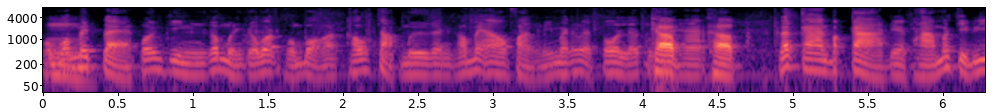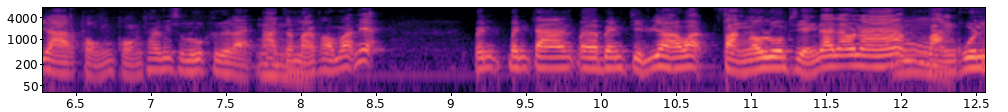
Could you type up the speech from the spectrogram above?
ผมว่าอืมไม่แปลกเพราะจริงๆก็เหมือนกับว่าผมบอกว่าเขาจับมือกันเขาไม่เอาฝั่งนี้มาตั้งแต่ต้นแล้วถูกครับไหมฮะครับ และการประกาศเนี่ยถามว่าจิตวิทยาของของท่านวิษณุคืออะไรอืมอาจจะหมายความว่าเนี่ยเป็นเป็นการเออเป็นจิตวิทยาว่าฝั่งเรารวมเสียงได้แล้วนะ ฝั่งคุณ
